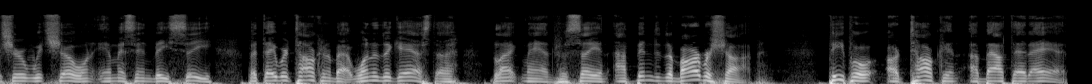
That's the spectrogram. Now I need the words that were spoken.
sure which show on MSNBC, but they were talking about one of the guests, a black man, was saying, "I've been to the barber shop. People are talking about that ad,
